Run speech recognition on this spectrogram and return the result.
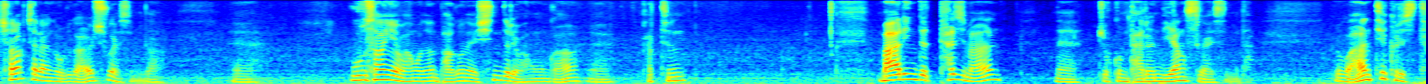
철학자라는 걸 우리가 알 수가 있습니다. 예, 우상의 황혼은 박은호의 신들의 황혼과 예, 같은 말인 듯 하지만 네, 조금 다른 뉘앙스가 있습니다. 그리고 안티크리스트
